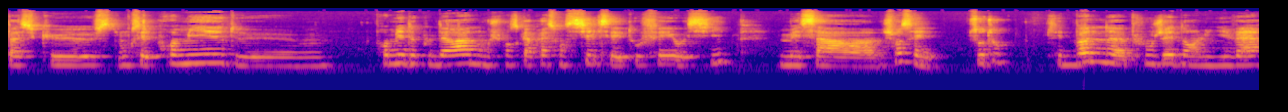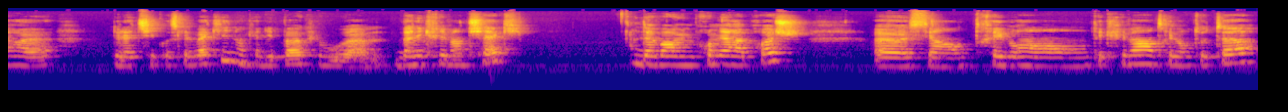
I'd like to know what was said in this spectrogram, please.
parce que c'est le premier de premier de Kundera, donc je pense qu'après son style s'est étoffé aussi, mais ça, je pense c'est surtout c'est une bonne plongée dans l'univers de la Tchécoslovaquie, donc à l'époque d'un écrivain tchèque, d'avoir une première approche. C'est un très grand écrivain, un très grand auteur.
